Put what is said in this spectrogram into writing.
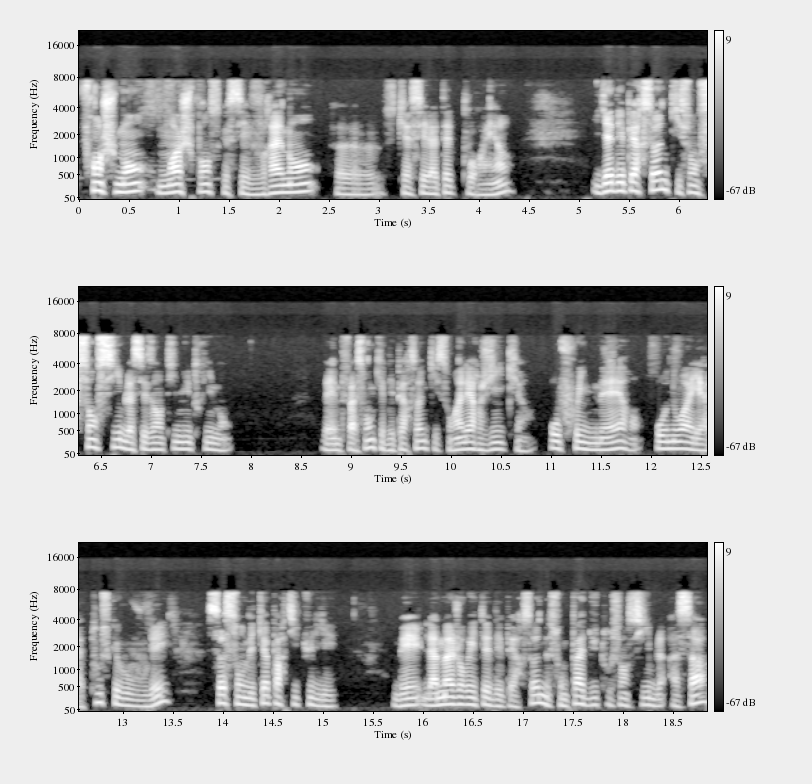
Franchement, moi, je pense que c'est vraiment euh, se casser la tête pour rien. Il y a des personnes qui sont sensibles à ces antinutriments. De la même façon qu'il y a des personnes qui sont allergiques aux fruits de mer, aux noix et à tout ce que vous voulez. Ça, ce sont des cas particuliers mais la majorité des personnes ne sont pas du tout sensibles à ça,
